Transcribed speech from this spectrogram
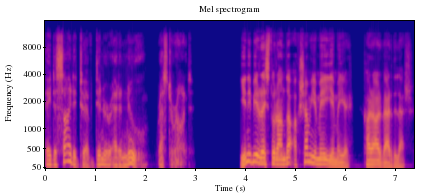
They decided to have dinner at a new restaurant. Yeni bir restoranda akşam yemeği yemeye karar verdiler.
